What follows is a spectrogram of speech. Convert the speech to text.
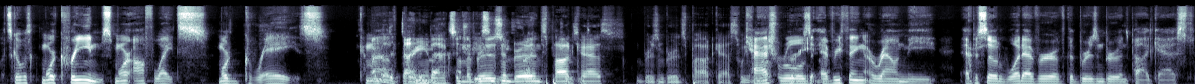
let's go with more creams, more off whites, more grays. Come on, the cream. Diamondbacks on the introducing Brews and the Bruins podcast. The Brews and Bruins podcast. We cash rules cream. everything around me. Episode whatever of the Brews and Bruins podcast.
